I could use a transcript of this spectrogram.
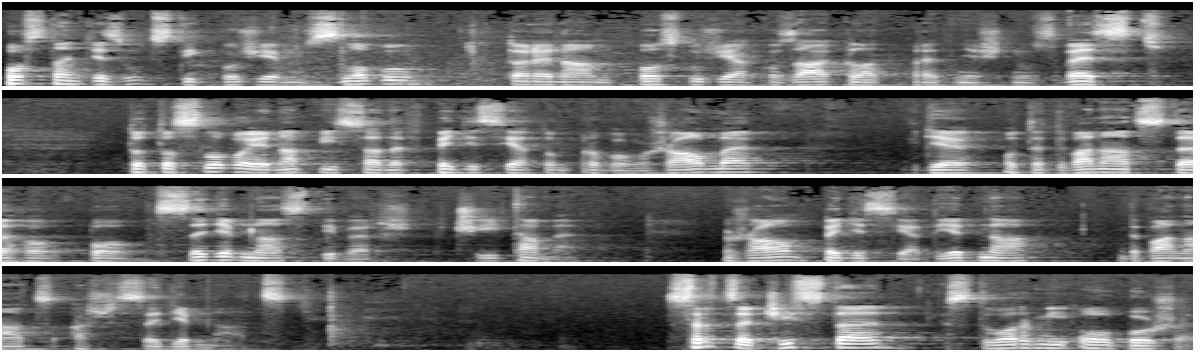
Postaňte z úcty k Božiemu slovu, ktoré nám poslúži ako základ pre dnešnú zväzť. Toto slovo je napísané v 51. žalme, kde od 12. po 17. verš čítame. Žalm 51, 12 až 17. Srdce čisté stvor mi, o Bože,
